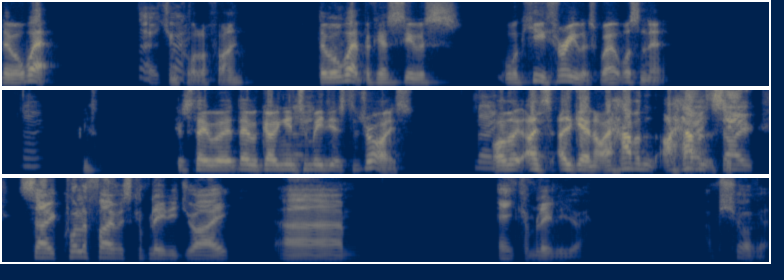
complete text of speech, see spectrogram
they were wet No, they were in qualifying. They were wet because he was well Q3 was wet, wasn't it? No. Because they were they were going No. intermediates to dries. No, I mean, I, again, I haven't I haven't seen- so so qualifying was completely dry. Um, and completely dry. I'm sure of it.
